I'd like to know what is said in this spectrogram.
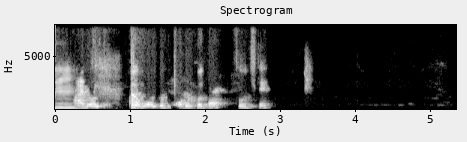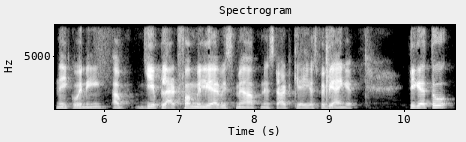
आज तो- आज तो बड़ा दुख होता है सोच के। नहीं कोई नहीं। अब ये प्लेटफॉर्म मिल गया अब इसमें आपने स्टार्ट किया है उस पर भी आएँगे। ठीक है तो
